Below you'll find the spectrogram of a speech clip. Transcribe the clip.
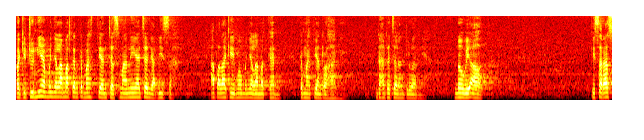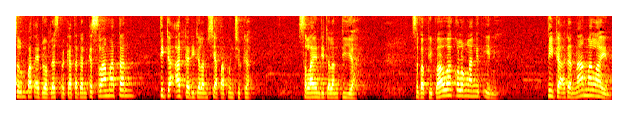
bagi dunia menyelamatkan kematian jasmani aja nggak bisa. Apalagi mau menyelamatkan kematian rohani. Tidak ada jalan keluarnya. No way out. Kisah Rasul 4 ayat 12 berkata, dan keselamatan tidak ada di dalam siapa pun juga, selain di dalam dia. Sebab di bawah kolong langit ini, tidak ada nama lain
